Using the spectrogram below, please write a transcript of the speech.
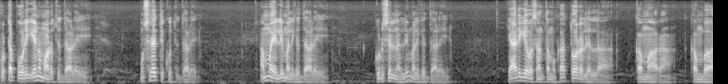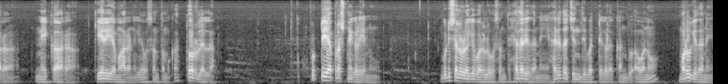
ಪುಟ್ಟಪೋರಿ ಏನು ಮಾಡುತ್ತಿದ್ದಾಳೆ? ಮುಸರೆ ತಿಕ್ಕುತ್ತಿದ್ದಾಳೆ. ಅಮ್ಮ ಎಲ್ಲಿ ಮಲಗಿದ್ದಾಳೆ? ಗುಡಿಸಲಿನಲ್ಲಿ ಮಲಗಿದ್ದಾಳೆ. ಯಾರಿಗೆ ವಸಂತ ಮುಖ ತೋರಲಿಲ್ಲ? ಕಮ್ಮಾರ, ಕಂಬಾರ, ನೇಕಾರ ಕೇರಿಯ ಮಾರನಿಗೆ ವಸಂತ ಮುಖ ತೋರಲಿಲ್ಲ. ಪುಟ್ಟಿಯ ಪ್ರಶ್ನೆಗಳೇನು? ಗುಡಿಸಲೊಳಗೆ ಬರಲು ವಸಂತ ಹೆದರಿದನೆ, ಹರಿದ ಚಿಂದಿ ಬಟ್ಟೆಗಳ ಕಂಡು ಅವನು ಮರುಗಿದನೆ.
